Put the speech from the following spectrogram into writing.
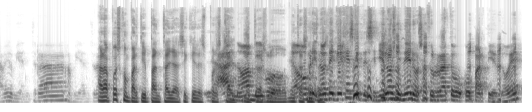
a ver, voy a entrar, voy a entrar. Ahora puedes compartir pantalla si quieres por ah, no, amigo. hombre, no te quejes que te enseñé los dineros hace un rato compartiendo, ¿eh?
